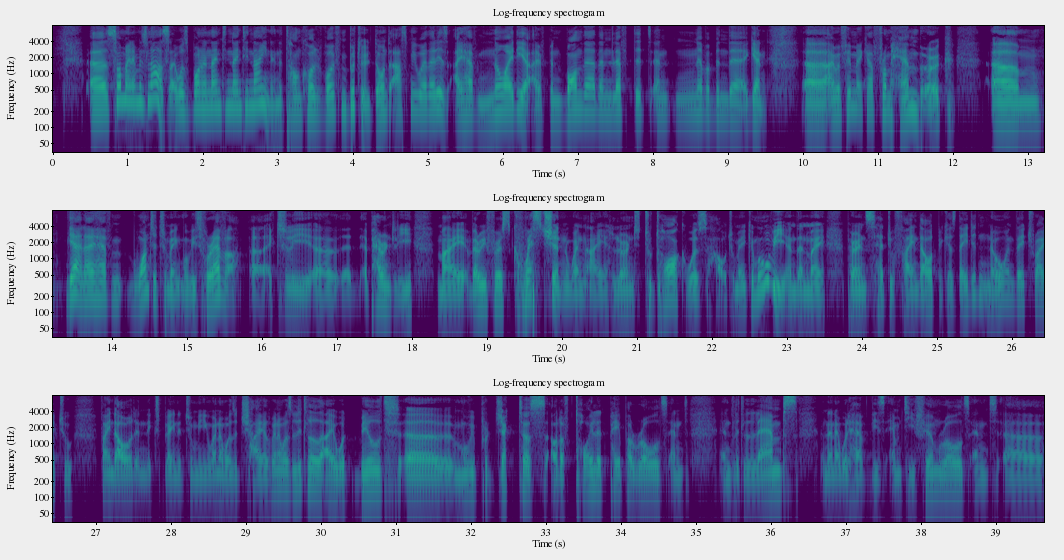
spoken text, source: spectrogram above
Uh, so, my name is Lars. I was born in 1999 in a town called Wolfenbüttel. Don't ask me where that is. I have no idea. I've been born there, then left it, and never been there again. Uh, I'm a filmmaker from Hamburg. Um, yeah, and I have wanted to make movies forever. Uh, actually, uh, apparently, my very first question when I learned to talk was how to make a movie. And then my parents had to find out because they didn't know and they tried to find out and explain it to me when I was a child. When I was little, I would build uh, movie projectors out of toilet paper rolls and, and little lamps. And then I would have these empty film rolls and uh,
